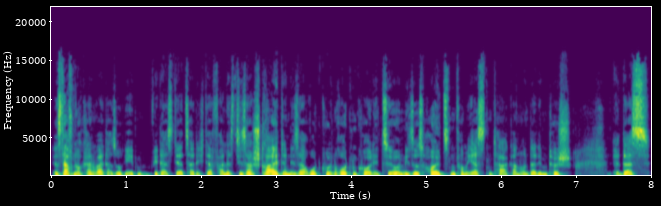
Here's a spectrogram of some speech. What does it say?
Es darf nur kein weiter so geben, wie das derzeitig der Fall ist. Dieser Streit in dieser rot-grün-roten Koalition, dieses Holzen vom ersten Tag an unter dem Tisch, das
